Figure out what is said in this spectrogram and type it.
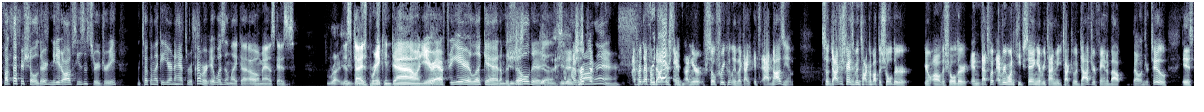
fucked up his shoulder, needed off-season surgery, and took him like a year and a half to recover. It wasn't like, a, oh man, this guy's Right. this He guy's didn't- breaking down year Yeah. after year. Look at him, the He just- shoulder. yeah, is he didn't something just- wrong there. I've heard The that from freak Dodgers fans out here so frequently. Like I, it's ad nauseum. So Dodgers fans have been talking about the shoulder, you know, oh, the shoulder, and that's what everyone keeps saying every time you talk to a Dodger fan about Bellinger too. Is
